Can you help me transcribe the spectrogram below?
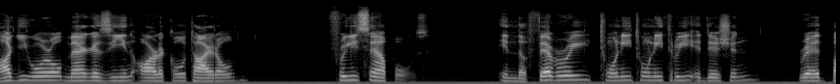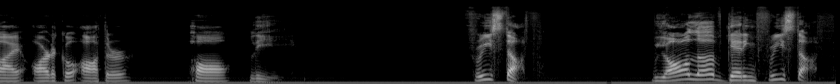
AUGIWORLD magazine article titled Free Samples in the February 2023 edition, read by article author Paul Li. Free stuff. We all love getting free stuff.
